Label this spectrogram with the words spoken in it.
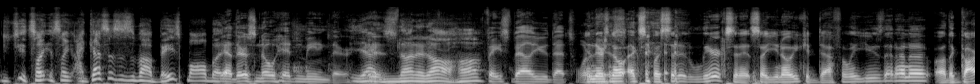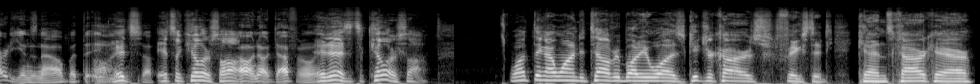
it's like it's like I guess this is about baseball, but yeah, yeah, there's no hidden meaning there. It is none at all, huh? face value, that's what And it there's no is. explicit lyrics in it, so you know you could definitely use that on a or the Guardians now, but the Oh, Indians it's stuff. it's a killer song. Oh no, definitely. It is. It's a killer song. One thing I wanted to tell everybody was get your cars fixed at Ken's Car Care.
